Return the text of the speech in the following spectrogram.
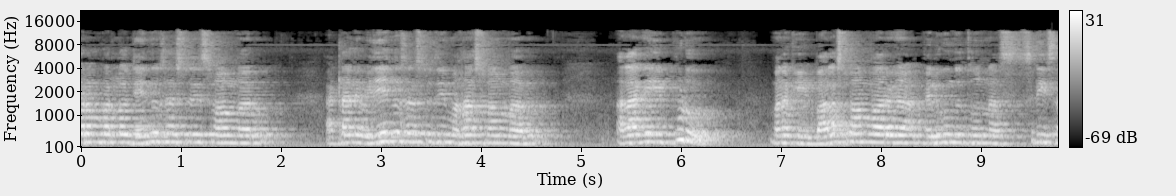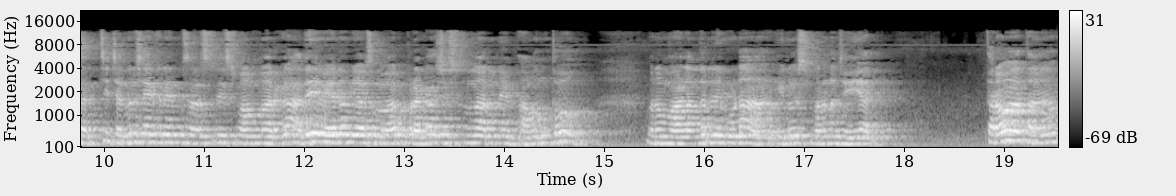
పరంపరలో జయేంద్ర సరస్వతి స్వామి వారు అట్లానే విజయేంద్ర సరస్వతి మహాస్వామి వారు అలాగే ఇప్పుడు మనకి బాలస్వామి వారుగా వెలుగొందుతున్న శ్రీ సత్య చంద్రశేఖరేంద్ర సరస్వతి స్వామి వారుగా అదే వేదవ్యాసుల వారు ప్రకాశిస్తున్నారనే భావంతో మనం వాళ్ళందరినీ కూడా ఈరోజు స్మరణ చేయాలి. తర్వాత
